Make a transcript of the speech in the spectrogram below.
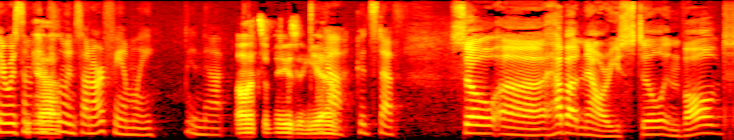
there was some yeah. influence on our family in that. Oh, that's amazing! Yeah, yeah, good stuff. So, uh, how about now? Are you still involved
